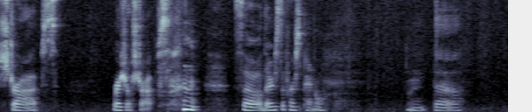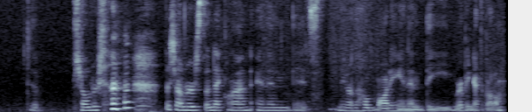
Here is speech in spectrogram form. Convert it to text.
stripes, retro stripes. so there's the first panel. And the the shoulders, the shoulders, the neckline, and then it's you know the whole body, and then the ribbing at the bottom.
